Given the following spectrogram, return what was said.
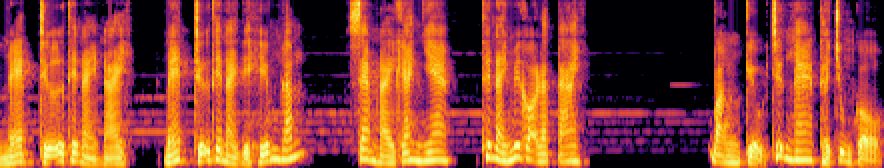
Nét chữ thế này này, nét chữ thế này thì hiếm lắm. Xem này ga nha, thế này mới gọi là tài. Bằng kiểu chữ Nga thời Trung Cổ,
